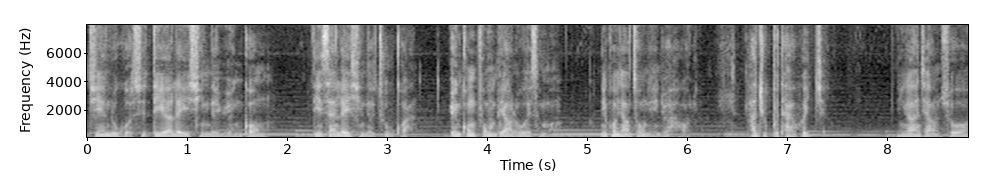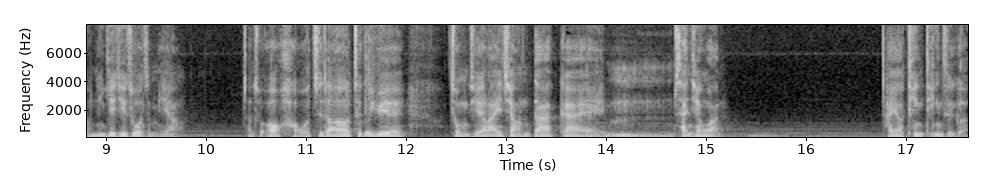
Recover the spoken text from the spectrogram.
今天如果是第二类型的员工，第三类型的主管，员工疯掉了，为什么？你跟我讲重点就好了，他就不太会讲。你跟他讲说你业绩做怎么样？他说：“哦，好，我知道，这个月总结来讲大概嗯三千万。他要听听这个，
